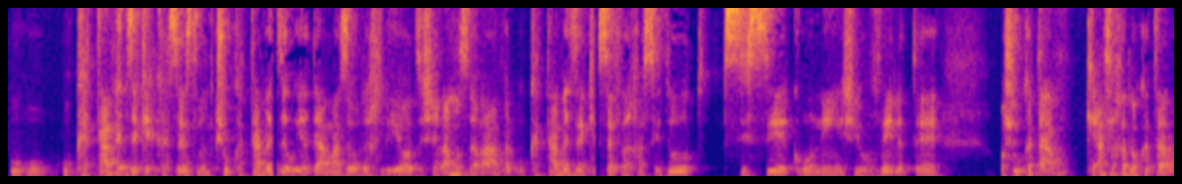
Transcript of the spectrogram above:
הוא, הוא, הוא כתב את זה ככזה, זאת אומרת, כשהוא כתב את זה, הוא ידע מה זה הולך להיות, זו שאלה מוזרה, אבל הוא כתב את זה כספר חסידות בסיסי, עקרוני, שיוביל את... אה, או שהוא כתב כי אף אחד לא כתב.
